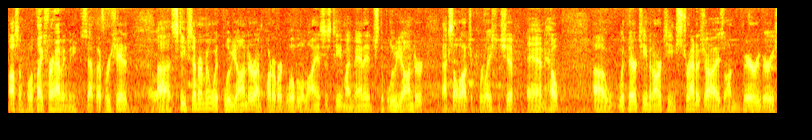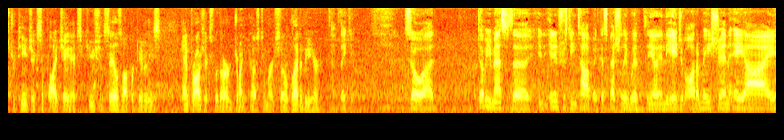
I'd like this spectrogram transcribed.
awesome. Well, thanks for having me, Seth. I appreciate it. Uh, Steve Simmerman with Blue Yonder. I'm part of our global alliances team. I manage the Blue Yonder Accelogix relationship and help uh, with their team and our team strategize on very, very strategic supply chain execution sales opportunities and projects with our joint customers. So glad to be here. Thank you. So, uh, WMS is a, an interesting topic, especially with you know in the age of automation, AI,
